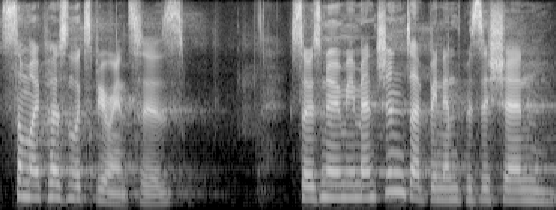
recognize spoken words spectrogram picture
some of my personal experiences. So as Naomi mentioned, I've been in the position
